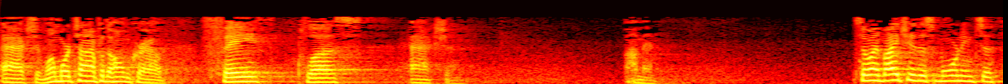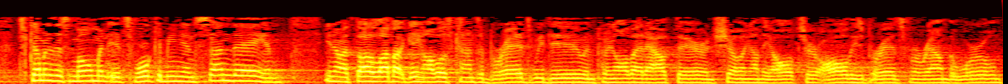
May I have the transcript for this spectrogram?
action. One more time for the home crowd. Faith plus action. Amen. So I invite you this morning to, to come into this moment. It's World Communion Sunday, and you know I thought a lot about getting all those kinds of breads we do and putting all that out there and showing on the altar all these breads from around the world.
